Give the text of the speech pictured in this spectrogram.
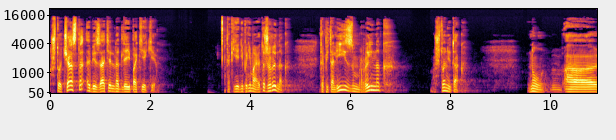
что часто обязательно для ипотеки. Так я не понимаю, это же рынок. Капитализм, рынок. Что не так? Ну, а,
